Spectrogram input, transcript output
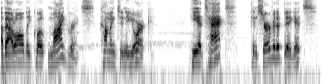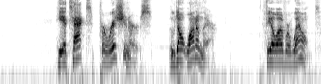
about all the, quote, migrants coming to New York. He attacked conservative bigots. He attacked parishioners who don't want him there, feel overwhelmed.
